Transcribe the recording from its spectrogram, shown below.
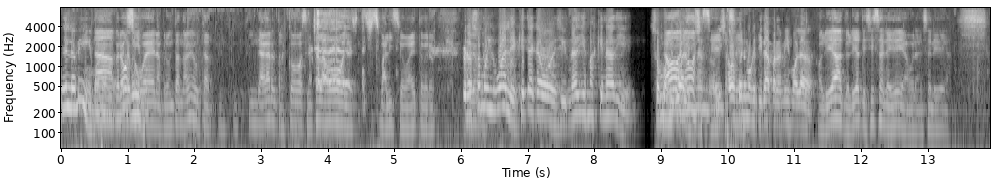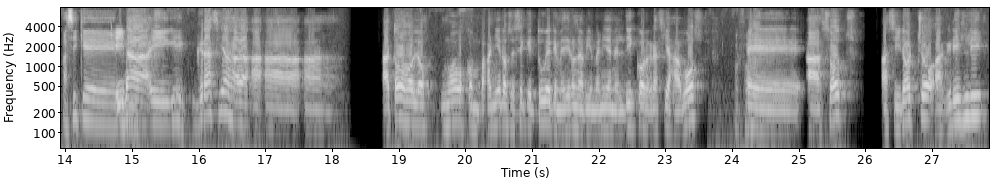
es lo mismo. No, pero vos sos bueno preguntando. A mí me gusta indagar otras cosas, hinchar las bolas. es malísimo esto, pero... Pero, somos iguales, ¿qué te acabo de decir? Nadie es más que nadie. Somos no, iguales, no, ya sé, ya todos tenemos que tirar para el mismo lado. Olvídate, olvídate, si esa es la idea ahora, esa es la idea. Así que... Y nada, y gracias a, a, a, todos los nuevos compañeros ese que tuve que me dieron la bienvenida en el Discord, gracias a vos, Por favor. Eh, a Soch, a Sirocho, a Grizzly,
